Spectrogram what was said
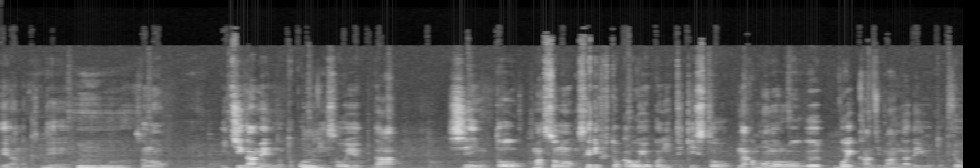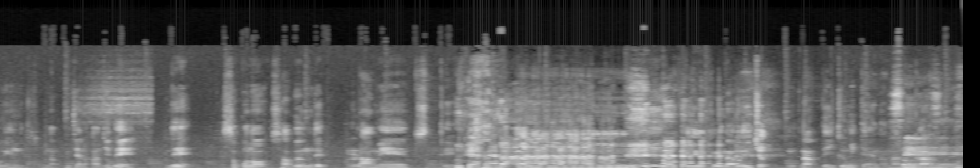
ではなくて、うん。その1画面のところにそういったシーンと、まあ、そのセリフとかを横にテキストなんかモノローグっぽい感じ漫画で言うと表現みたいな感じででそこの差分で「ラメ」っつって っていう風なのにちょっとなっていくみたいななんか、そう。ですね。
